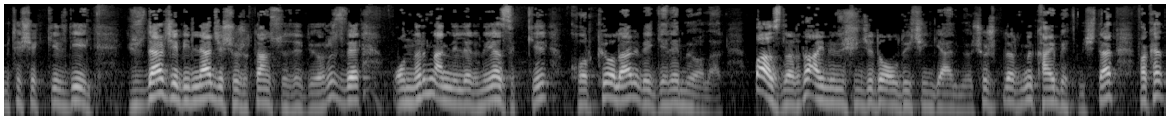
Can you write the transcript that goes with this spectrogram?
müteşekkil değil. Yüzlerce binlerce çocuktan söz ediyoruz ve onların anneleri ne yazık ki korkuyorlar ve gelemiyorlar. Bazıları da aynı düşüncede olduğu için gelmiyor. Çocuklarını kaybetmişler. Fakat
